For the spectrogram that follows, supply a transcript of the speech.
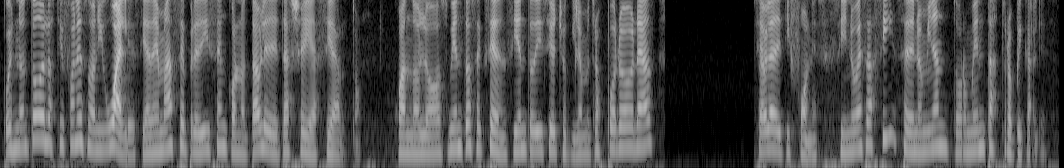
pues no todos los tifones son iguales y además se predicen con notable detalle y acierto. Cuando los vientos exceden 118 km por hora, se habla de tifones. Si no es así, se denominan tormentas tropicales.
